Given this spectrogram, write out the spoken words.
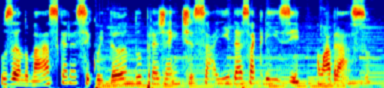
usando máscara, se cuidando para gente sair dessa crise. Um abraço!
